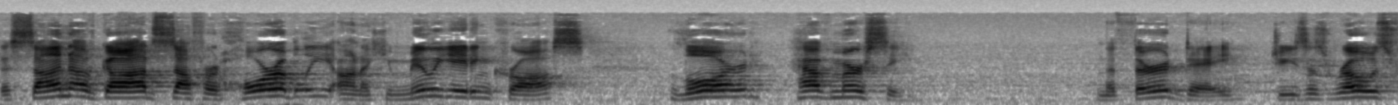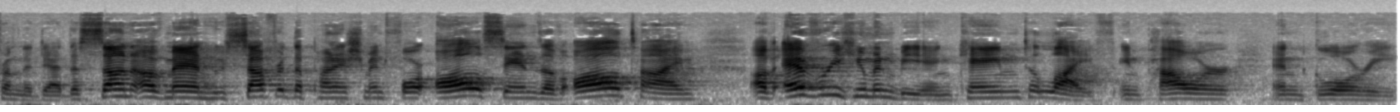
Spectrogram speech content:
the Son of God suffered horribly on a humiliating cross. Lord, have mercy. On the third day, Jesus rose from the dead, the Son of Man who suffered the punishment for all sins of all time of every human being came to life in power and glory.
